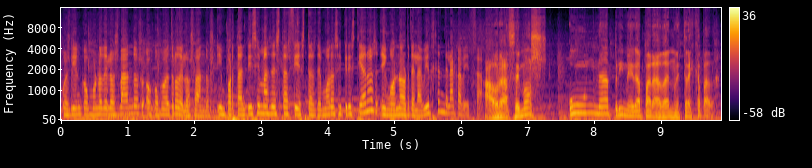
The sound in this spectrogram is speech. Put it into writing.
pues bien como uno de los bandos o como otro de los bandos. Importantísimas estas fiestas de moros y cristianos en honor de la Virgen de la Cabeza. Ahora hacemos una primera parada en nuestra escapada.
